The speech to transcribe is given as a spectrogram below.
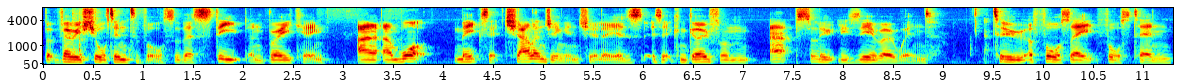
but very short interval, so they're steep and breaking. And, and what makes it challenging in Chile is, is it can go from absolutely zero wind to a force 8, force 10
